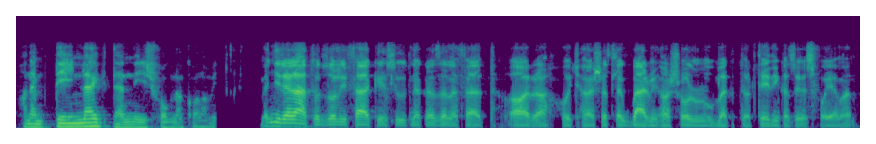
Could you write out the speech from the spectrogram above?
hanem tényleg tenni is fognak valamit. Mennyire látod, Zoli, felkészültnek az nfl arra, hogyha esetleg bármi hasonló megtörténik az ősz folyamán?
